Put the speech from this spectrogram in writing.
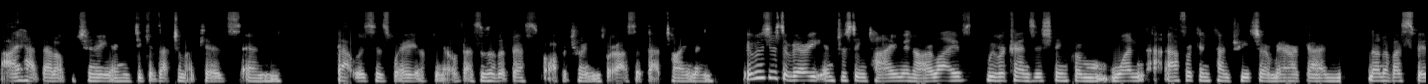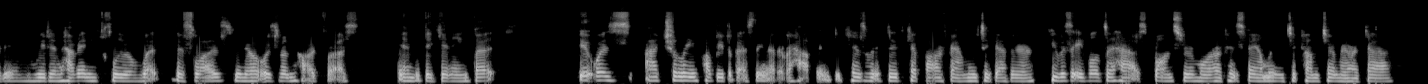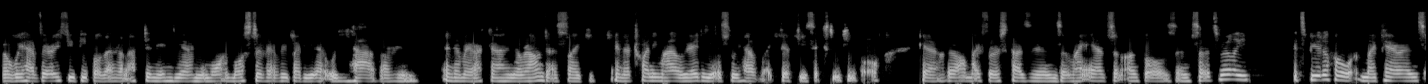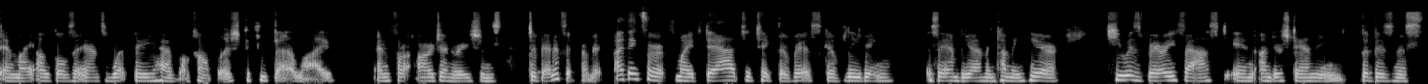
I had that opportunity. I need to give that to my kids. And that was his way of, you know, that's the best opportunity for us at that time. And it was just a very interesting time in our lives. We were transitioning from one African country to America and none of us fit in. We didn't have any clue what this was. You know, it was really hard for us in the beginning, but it was actually probably the best thing that ever happened because it did keep our family together. He was able to have sponsor more of his family to come to America. We have very few people that are left in India anymore. Most of everybody that we have are in in America and around us. Like in a 20 mile radius, we have like 50, 60 people. Know, they're all my first cousins and my aunts and uncles. And so it's really, it's beautiful what my parents and my uncles and aunts, what they have accomplished to keep that alive and for our generations to benefit from it. I think for my dad to take the risk of leaving Zambia and coming here, he was very fast in understanding the business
